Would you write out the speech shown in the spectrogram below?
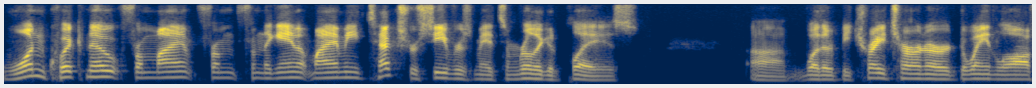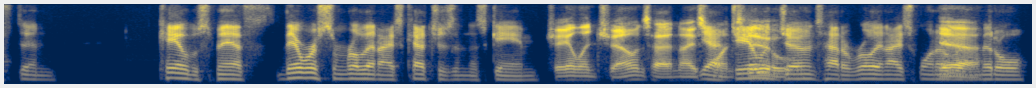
one quick note from my from from the game at Miami, Tech's receivers made some really good plays. Um, whether it be Tre Turner, Da'Wain Lofton, Kaleb Smith, there were some really nice catches in this game. Jalen Jones had a nice yeah, one Jalen. Jones had a really nice one over the middle.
